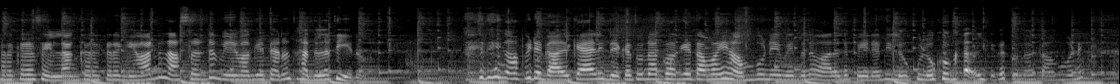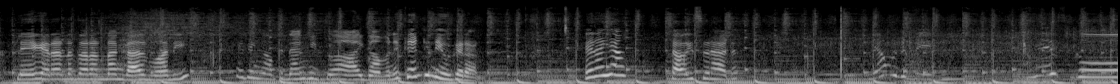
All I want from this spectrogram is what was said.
කර කර සෙල්ලම් කර කර ගෙවන්න ලස්සනට මේ වගේ තැනුත් හදලා තියෙනවා. ඉතින් අපිට ගල් කෑලි දෙක තුනක් වගේ තමයි හම්බුනේ. මෙතන වලට පේනැති ලොකු ලොකු ගල් දෙක තුනක් හම්බුනේ. ප්ලේ කරන්න තරන්නම් ගල් මදී ඉතින් අපි දැන් හිතුවා ආයි ගමන කටිනියව් කරන්න. එන යම් තවිස්සරහට යමුද බේබී Let's go!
